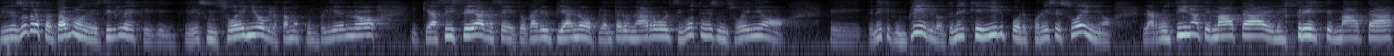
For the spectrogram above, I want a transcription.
Y nosotros tratamos de decirles que es un sueño, que lo estamos cumpliendo y que así sea, no sé, tocar el piano, plantar un árbol. Si vos tenés un sueño, eh, tenés que cumplirlo, tenés que ir por, por ese sueño. La rutina te mata, el estrés te mata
